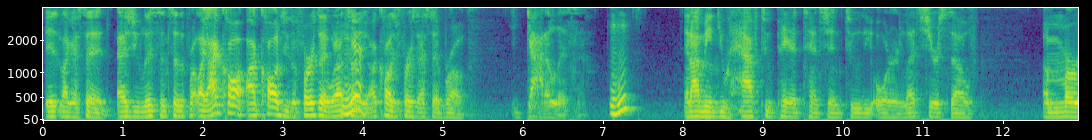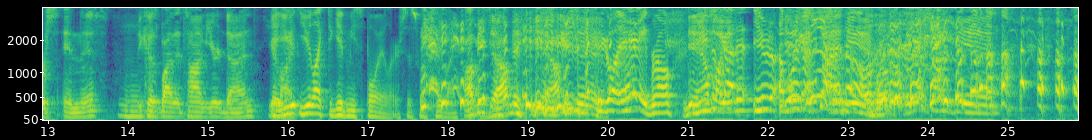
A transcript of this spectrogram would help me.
it like I said, as you listen to the pro- like I call I called you the first day. What I told Yeah. you, I called you first. day, I said, bro, you gotta listen, mm-hmm. And I mean you have to pay attention to the order. Let yourself immerse in this mm-hmm. because by the time you're done, you're you, like, you like to give me spoilers, is what you like. I'll be, I'll be, yeah, I'll be telling- You're going, hey, bro. Yeah, you I'm just like- got it. You, I'm Yeah, like, they got yeah, shot I at the end, bro. They got shot at the end.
